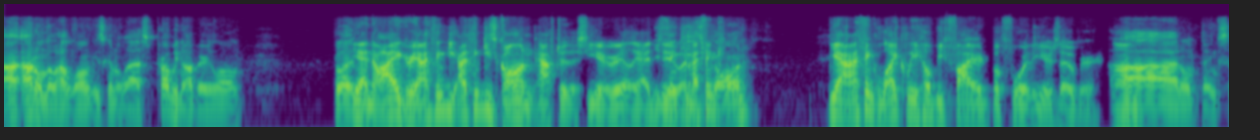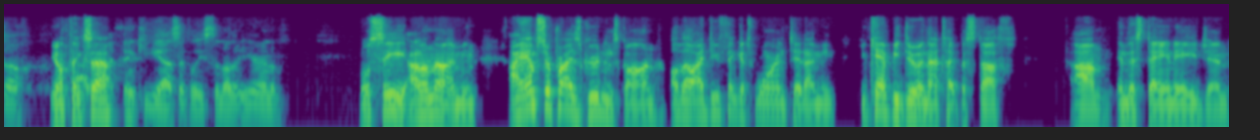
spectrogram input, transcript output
I, I don't know how long he's going to last. Probably not very long. But yeah, no, I agree. I think he, I think he's gone after this year. Really, I do, and I think gone. Yeah, I think likely he'll be fired before the year's over. Um, I don't think so. You don't think I, so? I think he has at least another year in him. We'll see. I don't know. I mean, I am surprised Gruden's gone, although I do think it's warranted. I mean, you can't be doing that type of stuff um, in this day and age, and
